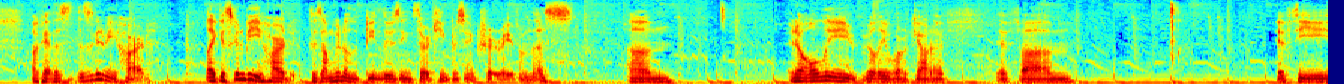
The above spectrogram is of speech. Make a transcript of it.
okay, this this is going to be hard. Like it's going to be hard cuz I'm going to be losing 13% crit rate from this. Um it'll only really work out if if um if the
